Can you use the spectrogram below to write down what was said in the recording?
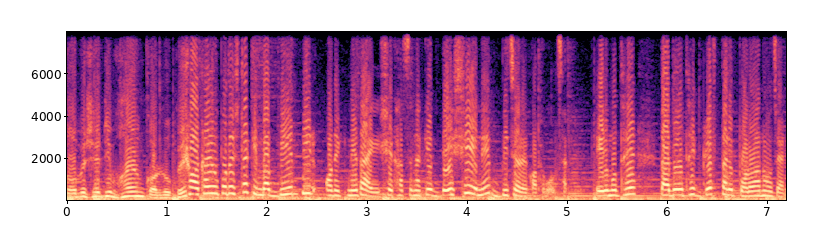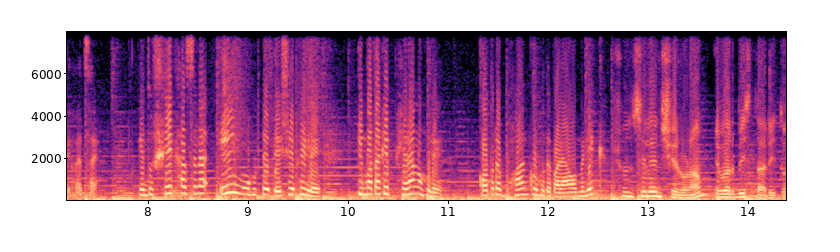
তবে সেটি ভয়ঙ্কর রূপে সরকারি উপদেষ্টা কিংবা বিএনপির অনেক নেতাই শেখ হাসিনাকে দেশে এনে বিচারের কথা বলছেন। এর মধ্যে তার বিরুদ্ধে গ্রেফতারি পরোয়ানাও জারি হয়েছে। কিন্তু শেখ হাসিনা এই মুহূর্তে দেশে ফিরে কিংবা তাকে ফেরানো হলে কতটা ভয়ঙ্কর হতে পারে আওয়ামী লীগ? শুনছিলেন শিরোনাম এবার বিস্তারিত।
